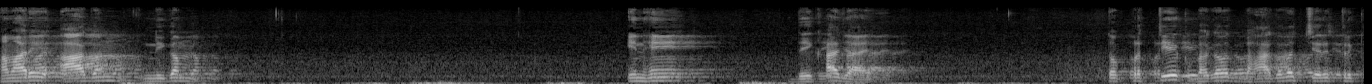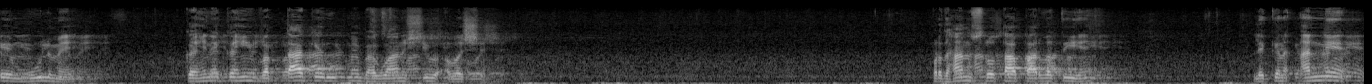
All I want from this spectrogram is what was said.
हमारे आगम निगम, इन्हें देखा जाए तो प्रत्येक भगवत भागवत चरित्र के मूल में कहीं न कहीं वक्ता के रूप में भगवान शिव अवश्य है। प्रधान श्रोता पार्वती हैं, लेकिन अन्य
